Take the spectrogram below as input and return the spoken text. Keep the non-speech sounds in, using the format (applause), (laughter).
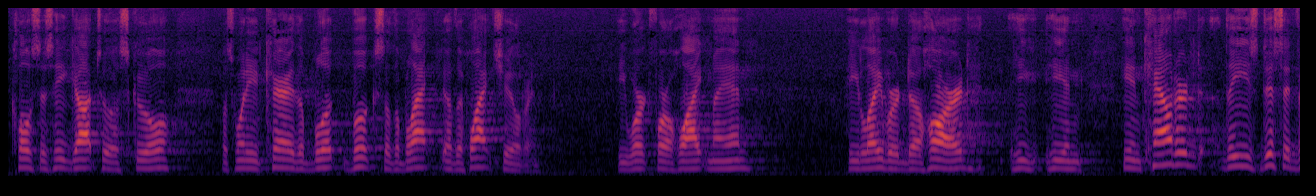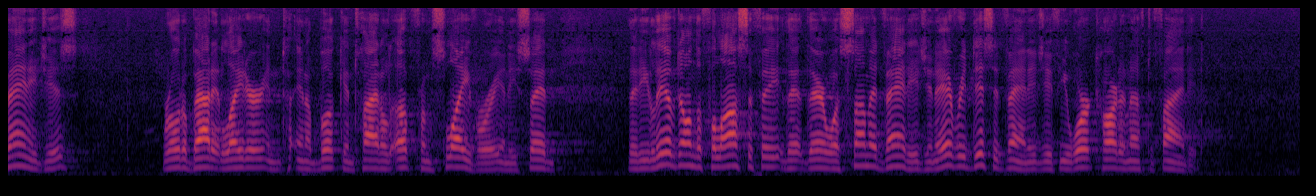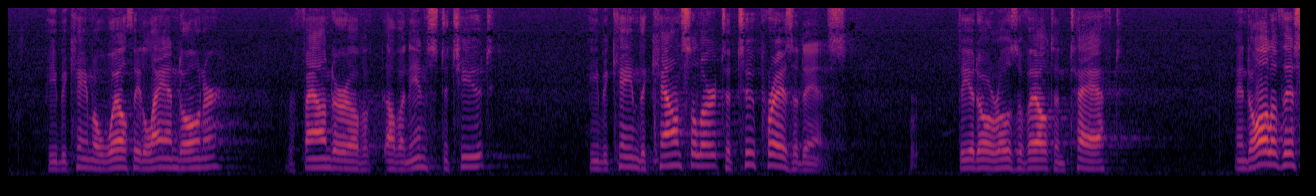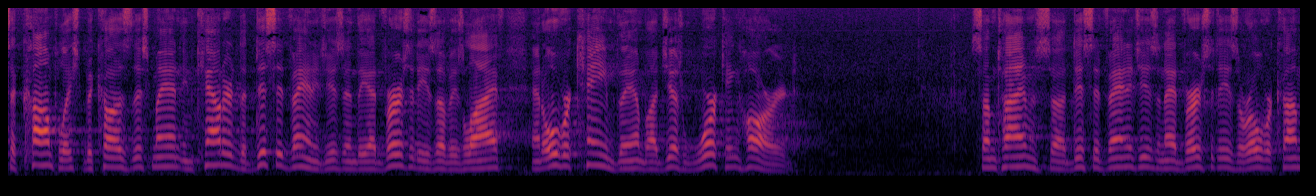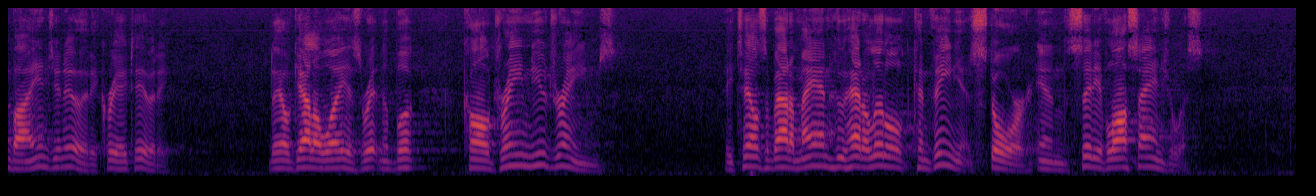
Closest he got to a school was when he'd carry the books of the black of the white children. He worked for a white man. He labored uh, hard. He, he, in, he encountered these disadvantages, wrote about it later in, in a book entitled Up from Slavery, and he said that he lived on the philosophy that there was some advantage in every disadvantage if you worked hard enough to find it. He became a wealthy landowner, the founder of, of an institute. He became the counselor to two presidents, Theodore Roosevelt and Taft. And all of this accomplished because this man encountered the disadvantages and the adversities of his life and overcame them by just working hard. Sometimes uh, disadvantages and adversities are overcome by ingenuity, creativity. Dale Galloway has written a book called Dream New Dreams. He tells about a man who had a little convenience store in the city of Los Angeles.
